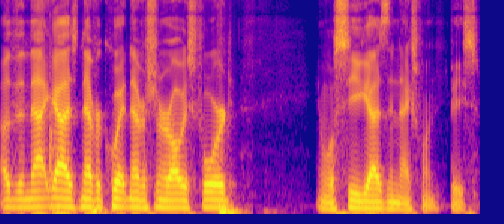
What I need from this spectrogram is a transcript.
Other than that, guys, never quit, never surrender, always forward. And we'll see you guys in the next one. Peace.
